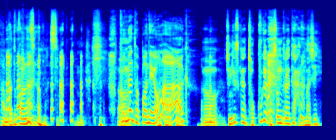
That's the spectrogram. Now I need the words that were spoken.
안 봐도 뻔한 사람 맞습니다. 어, 보면 더 뻔해요, 막. 어, 징기스칸 적국의 백성들한테 안 맞지.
